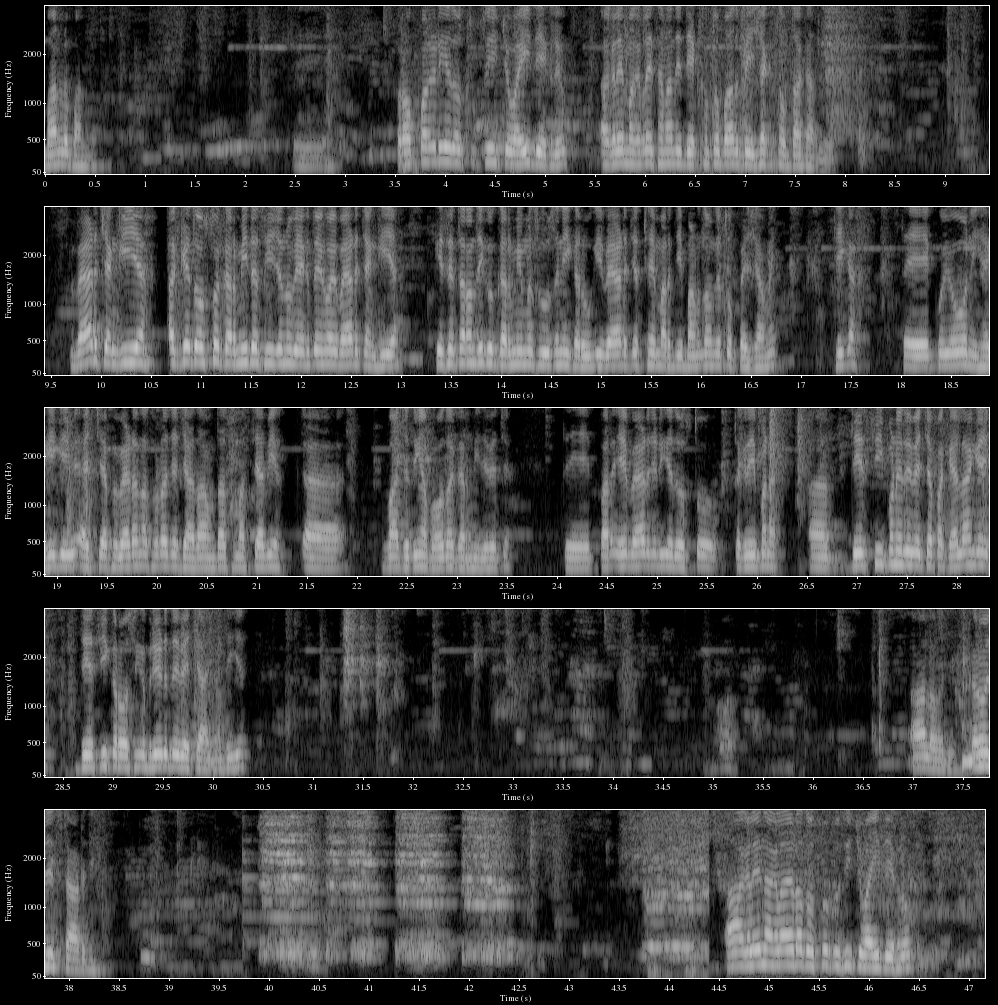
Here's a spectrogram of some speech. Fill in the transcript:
ਬੰਨ ਲਓ ਬੰਨ ਲਓ। ਤੇ ਪ੍ਰੋਪਰ ਜਿਹੜੀ ਹੈ ਦੋਸਤੋ ਤੁਸੀਂ ਚਵਾਈ ਦੇਖ ਲਿਓ। ਅਗਲੇ ਮਗਰਲੇ ਥਾਣਾ ਦੀ ਦੇਖਣ ਤੋਂ ਬਾਅਦ ਬੇਸ਼ੱਕ ਸੌਦਾ ਕਰ ਲਿਓ। ਵੈੜ ਚੰਗੀ ਆ। ਅੱਗੇ ਦੋਸਤੋ ਗਰਮੀ ਦੇ ਸੀਜ਼ਨ ਨੂੰ ਵੇਖਦੇ ਹੋਏ ਵੈੜ ਚੰਗੀ ਆ। ਕਿਸੇ ਤਰ੍ਹਾਂ ਦੀ ਕੋਈ ਗਰਮੀ ਮਹਿਸੂਸ ਨਹੀਂ ਕਰੂਗੀ। ਵੈੜ ਜਿੱਥੇ ਮਰਜ਼ੀ ਬਣ ਦੋਗੇ ਧੁੱਪੇ ਛਾਵੇਂ। ਠੀਕ ਆ? ਤੇ ਕੋਈ ਉਹ ਨਹੀਂ ਹੈਗੀ ਕਿ ਐਚ ਐਫ ਵੈੜਾਂ ਦਾ ਥੋੜਾ ਜਿਹਾ ਜ਼ਿਆਦਾ ਹੁੰਦਾ। ਸਮੱਸਿਆ ਵੀ ਵੱਜਦੀਆਂ ਬਹੁਤ ਆ ਗਰਮੀ ਦੇ ਵਿੱਚ। ਤੇ ਪਰ ਇਹ ਵੈੜ ਜਿਹੜੀ ਆ ਦੋਸਤੋ ਤਕਰੀਬਨ ਅਹ, ਦੇਸੀ ਪਣੇ ਦੇ ਵਿੱਚ ਆਪਾਂ ਕਹਿ ਲਾਂਗੇ। ਦੇਸੀ ਕ੍ਰੋਸਿੰਗ ਬਰੀਡ ਦੇ ਵਿੱਚ ਆ ਜਾਂਦੀ ਆ। ਆ ਲਓ ਜੀ, ਕਰੋ ਜੀ ਸਟਾਰਟ ਜੀ। ਆ ਅਗਲੇ ਨਾਲ ਅਗਲਾ ਜਿਹੜਾ ਦੋਸਤੋ ਤੁਸੀਂ ਚਵਾਈ ਦੇਖ ਲਓ,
